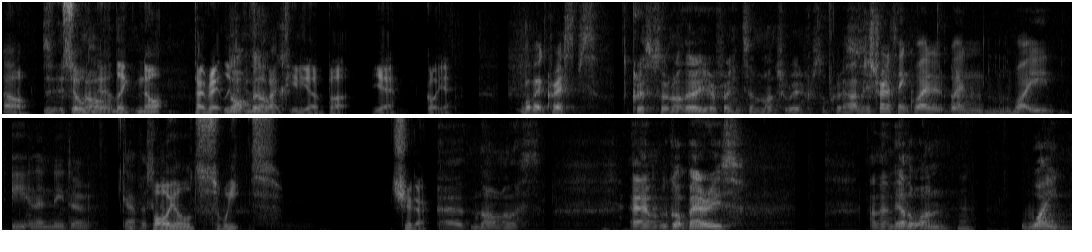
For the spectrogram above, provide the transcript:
Oh, so, So n- not- like not directly not because of the milk. bacteria, but yeah, got you. What about crisps? Crisps are not there. You're fine to munch away for some crisps. Oh, I'm just trying to think when when Um, what I eat and then need to give us. Boiled sweets, sugar. Uh, not on my list. Um, we've got berries, and then the other one, Hmm. wine.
